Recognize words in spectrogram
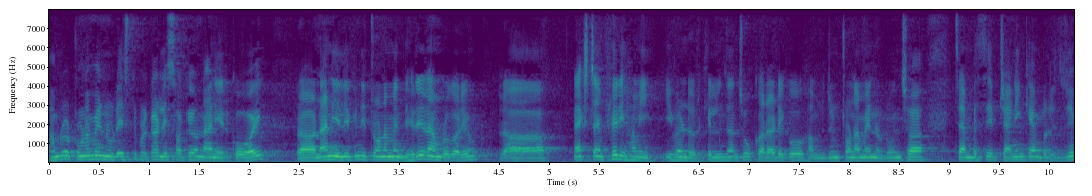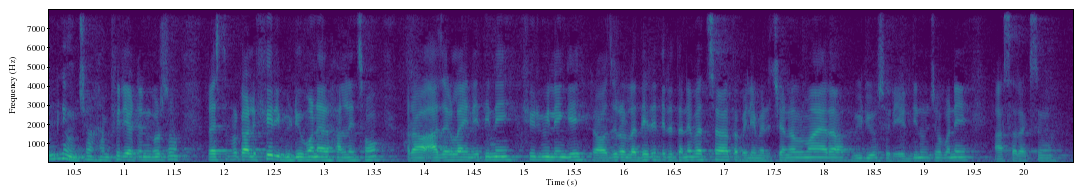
हाम्रो टुर्नामेन्टहरू यस्तै प्रकारले सक्यौँ नानीहरूको है। र नानीहरूले पनि टुर्नामेन्ट धेरै राम्रो गऱ्यौँ र नेक्स्ट टाइम फेरि हामी इभेन्टहरू खेल्न जान्छौँ। कराटेको हाम्रो जुन टुर्नामेन्टहरू हुन्छ च्याम्पियनसिप ट्रेनिङ क्याम्पहरू जुन पनि हुन्छ हामी फेरि एटेन्ड गर्छौँ र यस्तो प्रकारले फेरि भिडियो बनाएर हाल्नेछौँ। र आजको लागि यति नै। फेरि मिलेङ्गे र हजुरहरूलाई धेरै धेरै धन्यवाद छ। तपाईँले मेरो च्यानलमा आएर भिडियोजहरू हेरिदिनुहुन्छ भने आशा राख्छौँ।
